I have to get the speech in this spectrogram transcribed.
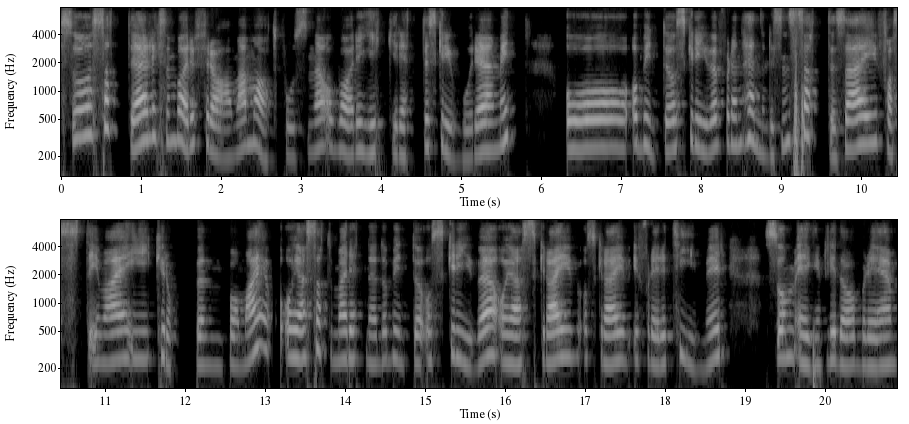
så satte jeg liksom bare fra meg matposene og bare gikk rett til skrivebordet mitt. Og, og begynte å skrive, for den hendelsen satte seg fast i meg i kroppen kroppen på meg. Og jeg satte meg rett ned og begynte å skrive, og jeg skrev og skrev i flere timer, som egentlig da ble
